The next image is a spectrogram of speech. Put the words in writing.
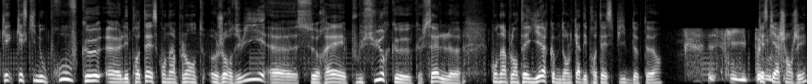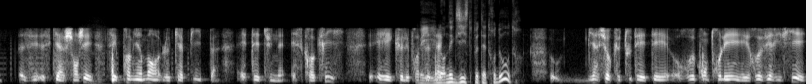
qu'est-ce qui nous prouve que euh, les prothèses qu'on implante aujourd'hui euh, seraient plus sûres que, que celles qu'on implantait hier, comme dans le cas des prothèses PIP, docteur? Qu'est-ce nous... qui a changé? Ce qui a changé, c'est que premièrement, le CAPIP était une escroquerie et que les prothèses. Mais il en existe peut-être d'autres. bien sûr que tout a été recontrôlé et revérifié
